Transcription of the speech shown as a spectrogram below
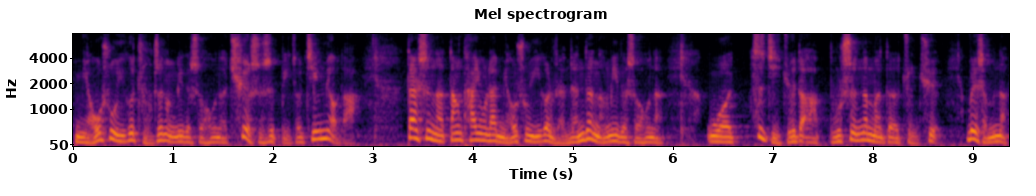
描述一个组织能力的时候呢，确实是比较精妙的啊。但是呢，当他用来描述一个人人的能力的时候呢，我自己觉得啊，不是那么的准确。为什么呢？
